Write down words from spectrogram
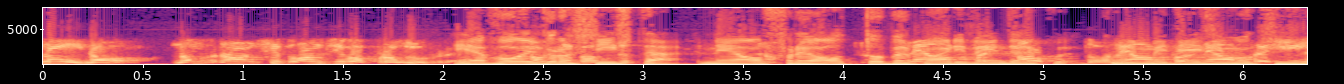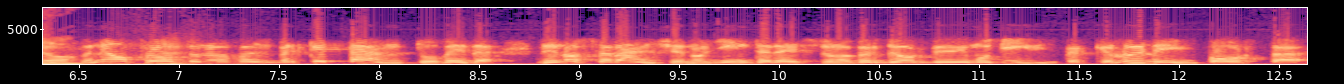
Meno, non, non si, può, non si può produrre. E a voi il si può- grossista ne offre No. 8 per Ne poi rivendere que- otto, quel ne offre- medesimo ne chilo? cinque, ne offre otto, ne offre- perché tanto, veda, le nostre arance non gli interessano per due ordini di motivi, perché lui le importa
